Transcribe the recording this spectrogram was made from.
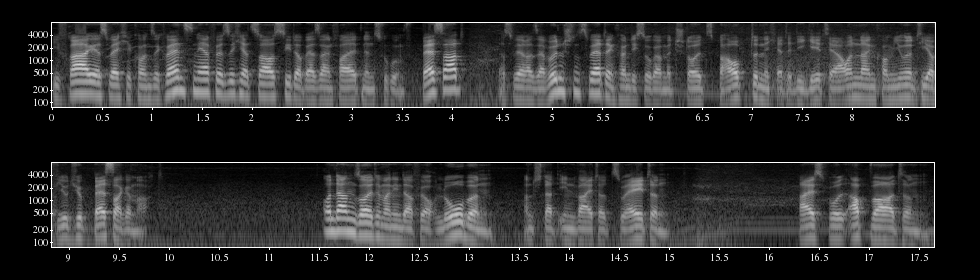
Die Frage ist, welche Konsequenzen er für sich jetzt auszieht, ob er sein Verhalten in Zukunft bessert. Das wäre sehr wünschenswert, dann könnte ich sogar mit Stolz behaupten, ich hätte die GTA Online Community auf YouTube besser gemacht. Und dann sollte man ihn dafür auch loben, anstatt ihn weiter zu haten. Heißt wohl abwarten.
